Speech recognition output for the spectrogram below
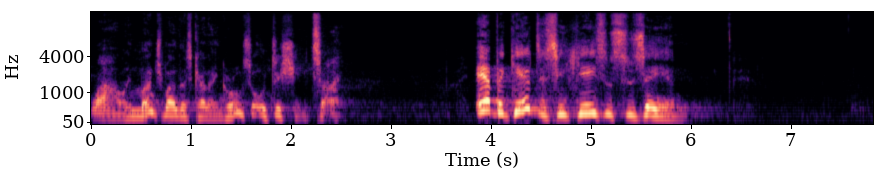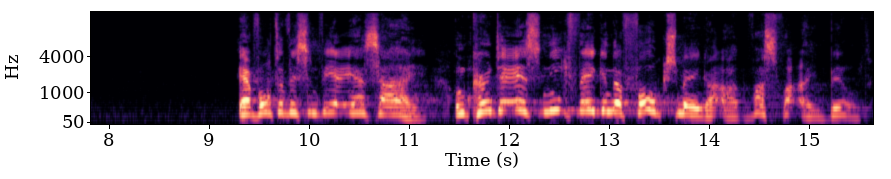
Wow, und manchmal das kann ein großer Unterschied sein. Er begehrte sich, Jesus zu sehen. Er wollte wissen, wer er sei und könnte es nicht wegen der Volksmenge. Ah, was für ein Bild.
